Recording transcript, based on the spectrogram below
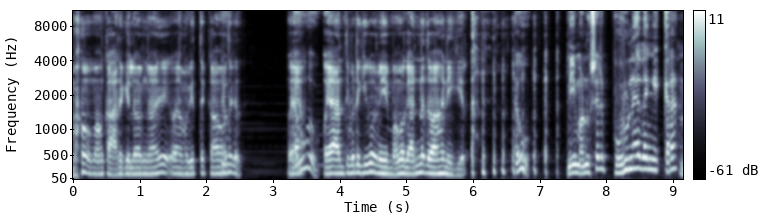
මම මං කාර කෙලවන්ගාය ඔය මගෙත්ත කාමතක ඔය ඔය අන්තිමට කිව මේ මම ගන්න දවාහනය කියලා ඇව් මේ මනුසට පුරුණෑ දැන් එක් කරන්න.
